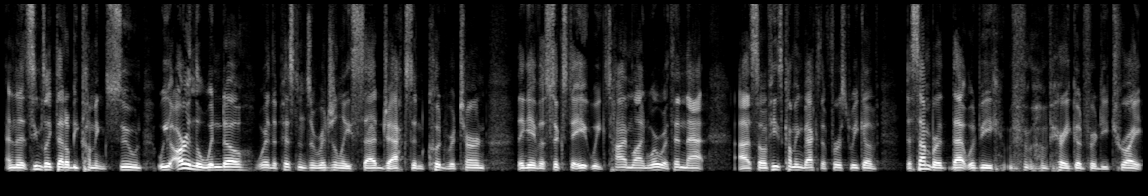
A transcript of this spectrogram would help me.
And it seems like that'll be coming soon. We are in the window where the Pistons originally said Jackson could return. They gave a six to eight week timeline. We're within that. Uh, so if he's coming back the first week of December, that would be very good for Detroit.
